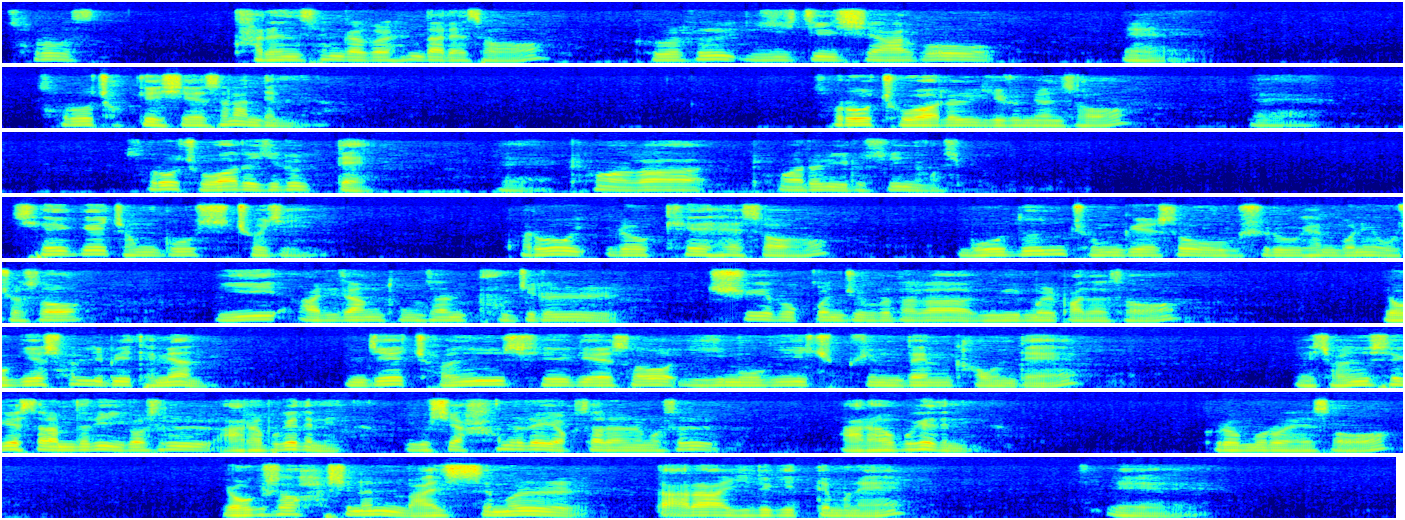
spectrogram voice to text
서로 다른 생각을 한달해서 그것을 이질시하고 예, 서로 적개시해서는 안 됩니다. 서로 조화를 이루면서 예, 서로 조화를 이룰 때 예, 평화가 평화를 이룰 수 있는 것입니다. 세계 정부 시초지 바로 이렇게 해서 모든 종교에서 오시루 한 분이 오셔서 이 아리랑 동산 부지를 취해복권적으로다가 위임을 받아서 여기에 설립이 되면 이제 전 세계에서 이목이 집중된 가운데 예, 전 세계 사람들이 이것을 알아보게 됩니다. 이것이 하늘의 역사라는 것을 알아보게 됩니다. 그러므로 해서 여기서 하시는 말씀을 따라 이르기 때문에 예,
